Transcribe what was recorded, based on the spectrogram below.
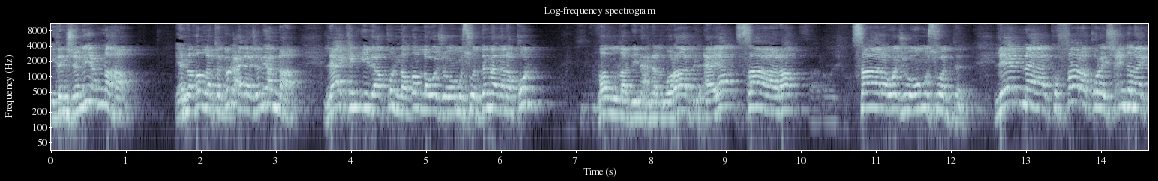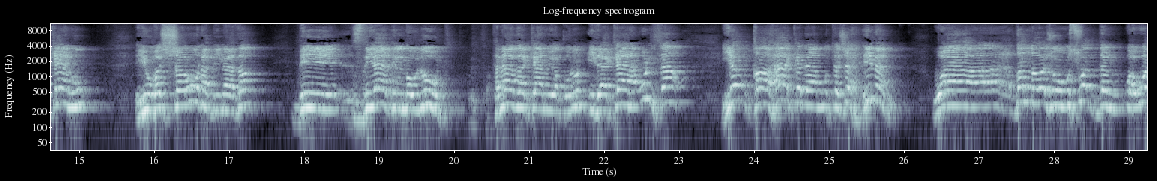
إذا جميع النهار لأن ظل تدل على جميع النهار لكن إذا قلنا ظل وجهه مسودا ماذا نقول؟ ظل بمعنى المراد بالآية صار. صار وجهه مسودا. لأن كفار قريش عندما كانوا يبشرون بماذا؟ بازدياد المولود. فماذا كانوا يقولون؟ إذا كان أنثى يبقى هكذا متجهما. وظل وجهه مسودا وهو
